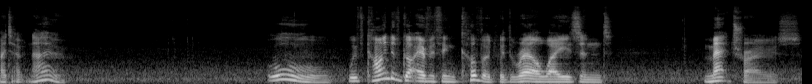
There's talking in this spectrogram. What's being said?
I don't know. Ooh, we've kind of got everything covered with railways and metros.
